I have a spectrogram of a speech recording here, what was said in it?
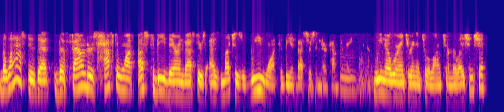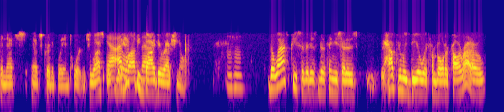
The last is that the founders have to want us to be their investors as much as we want to be investors in their company. Mm-hmm. We know we're entering into a long-term relationship, and that's that's critically important to us. But, yeah, but it has to be that. bi-directional. Mm-hmm. The last piece of it is the thing you said is how can we deal with from Boulder, Colorado,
